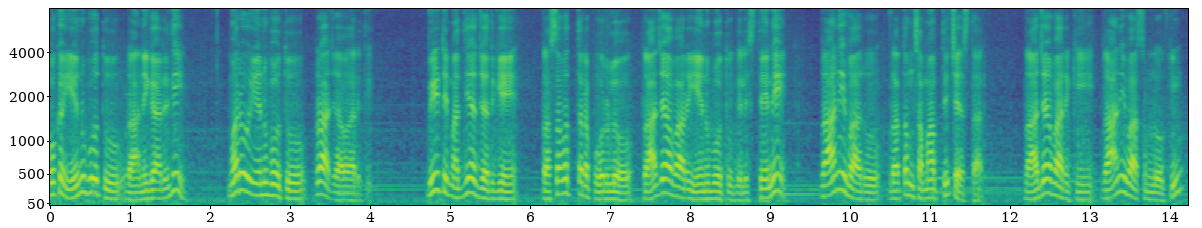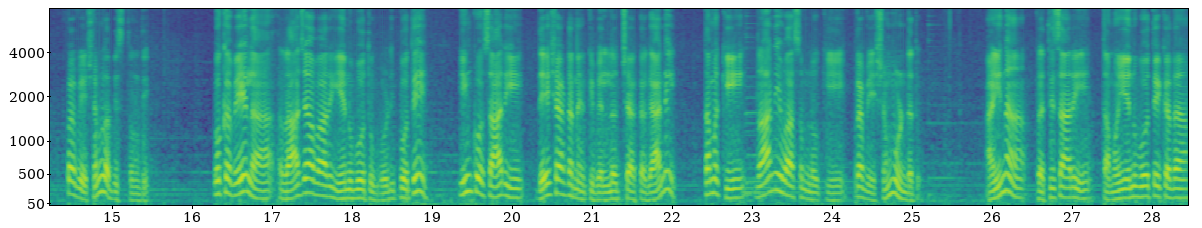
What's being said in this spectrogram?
ఒక ఏనుబోతు రాణిగారిది మరో ఏనుబోతు రాజావారిది. వీటి మధ్య జరిగే రసవత్తర పోరులో రాజావారి ఏనుబోతు గెలిస్తేనే రాణివారు వ్రతం సమాప్తి చేస్తారు. రాజావారికి రాణివాసంలోకి ప్రవేశం లభిస్తుంది. ఒకవేళ రాజావారి ఏనుబోతు ఓడిపోతే ఇంకోసారి దేశాటనకి వెళ్ళొచ్చాక గాని తమకి రాణివాసంలోకి ప్రవేశం ఉండదు. అయినా ప్రతిసారి తమ ఏనుబోతే కదా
